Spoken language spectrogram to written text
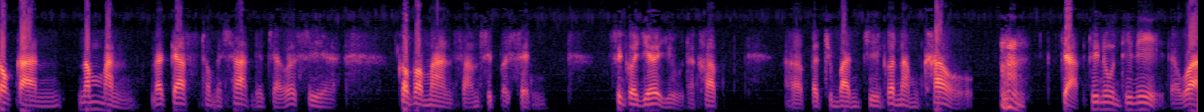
ต้องการน้ำมันและแก๊สธรรมชาติจากรัสเซียก็ประมาณสามสิบเปอร์เซ็นซึ่งก็เยอะอยู่นะครับปัจจุบันจีนก็นำเข้าจากที่นู่นที่นี่ แต่ว่า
